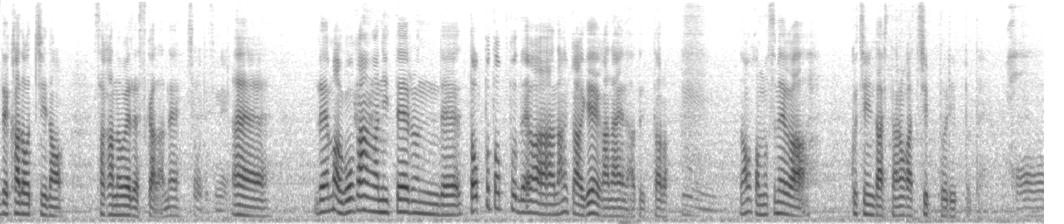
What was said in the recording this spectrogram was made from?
で角地の坂の上ですからね。そうですね。ええ。でまあ五感が似てるんでトップトップではなんか芸がないなと言ったらうん。なんか娘が口に出したのがチップリップは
